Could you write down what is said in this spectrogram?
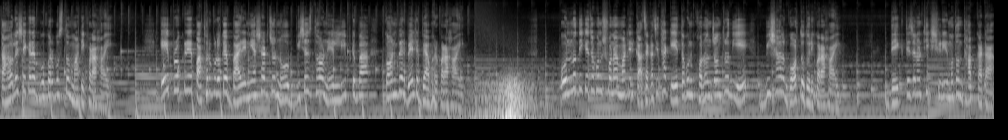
তাহলে সেখানে ভূগর্ভস্থ মাটি খোঁড়া হয়। এই প্রক্রিয়ায় পাথরগুলোকে বাইরে নিয়ে আসার জন্য বিশেষ ধরনের লিফট বা কনভের বেল্ট ব্যবহার করা হয়। অন্যদিকে যখন সোনা মাটির কাছাকাছি থাকে, তখন খনন যন্ত্র দিয়ে বিশাল গর্ত তৈরি করা হয়। দেখতে যেন ঠিক সিঁড়ির মতন ধাপ কাটা।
